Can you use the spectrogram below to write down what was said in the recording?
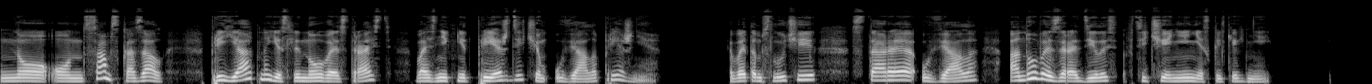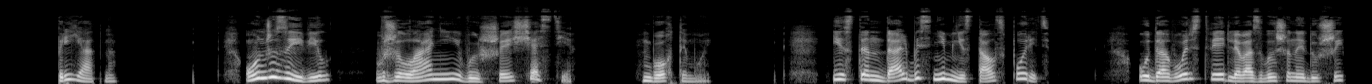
Но он сам сказал, приятно, если новая страсть возникнет прежде, чем увяла прежняя. В этом случае старая увяла, а новая зародилась в течение нескольких дней. Приятно. Он же заявил, в желании высшее счастье. Бог ты мой. И Стендаль бы с ним не стал спорить. Удовольствие для возвышенной души,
